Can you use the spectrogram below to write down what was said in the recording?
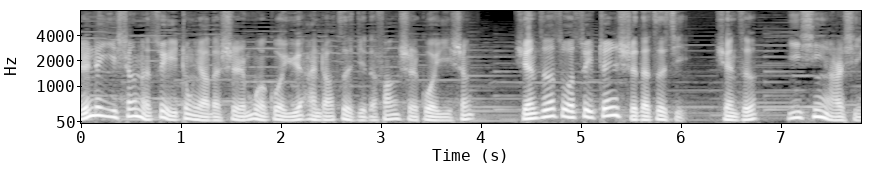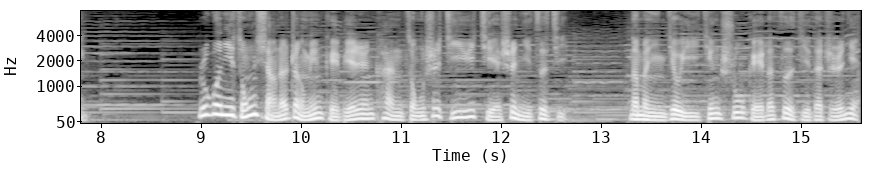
人这一生呢，最重要的是莫过于按照自己的方式过一生，选择做最真实的自己，选择依心而行。”如果你总想着证明给别人看，总是急于解释你自己，那么你就已经输给了自己的执念。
